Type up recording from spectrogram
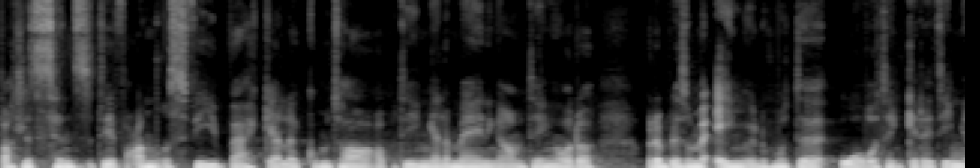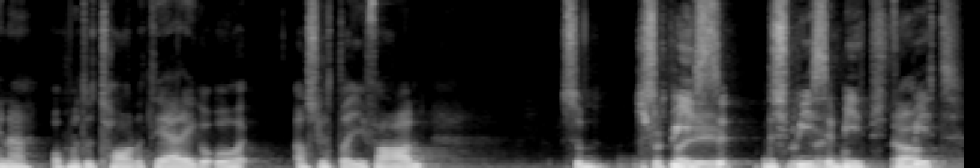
Vært litt sensitiv for andres feedback eller kommentarer på ting eller meninger om ting. Og, da, og det blir sånn med en gang du på en måte overtenker de tingene og på en måte tar det til deg og har slutta å gi faen, så spiser, det spiser bit for Ja. bit.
